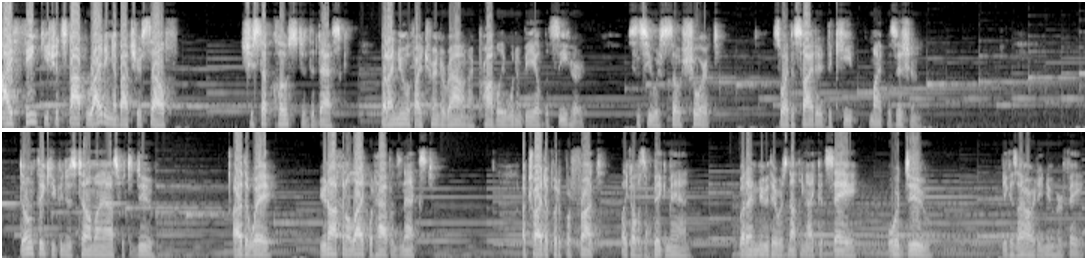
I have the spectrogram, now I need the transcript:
I think you should stop writing about yourself. She stepped close to the desk, but I knew if I turned around I probably wouldn't be able to see her, since she was so short, so I decided to keep my position. Don't think you can just tell my ass what to do. Either way, you're not gonna like what happens next. I tried to put up a front, like I was a big man, but I knew there was nothing I could say or do because I already knew her fate.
